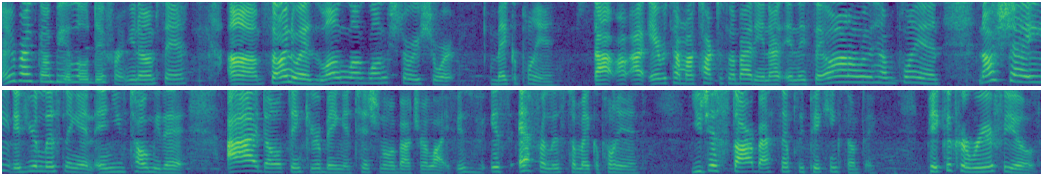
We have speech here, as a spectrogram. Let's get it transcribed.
everybody's going to be a little different, you know what I'm saying? Um, so anyways, long, long, long story short, make a plan. Stop. I, I, every time I talk to somebody and I, and they say, "Oh, I don't really have a plan." No shade if you're listening and, and you've told me that. I don't think you're being intentional about your life. It's it's effortless to make a plan. You just start by simply picking something. Pick a career field.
